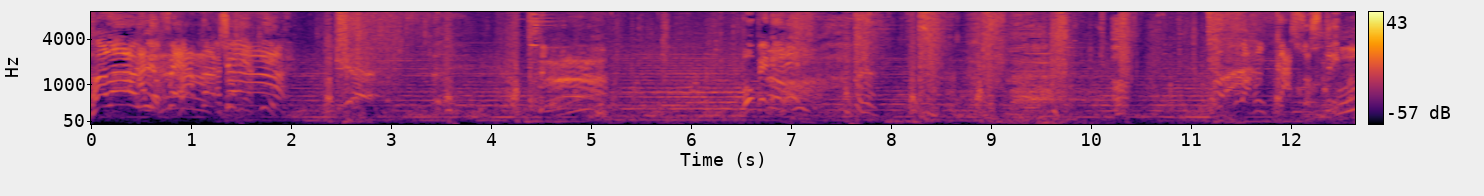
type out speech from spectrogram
Alarme! A meu ferro! Ajudem aqui! Vou pegar ele! Vou arrancar suas tripas!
